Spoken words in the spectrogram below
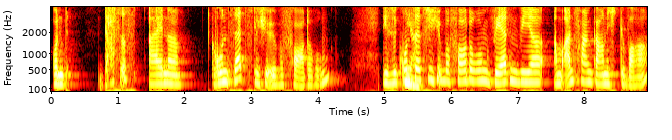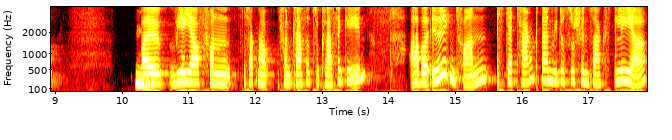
Und das ist eine grundsätzliche Überforderung, diese grundsätzliche ja. Überforderung werden wir am Anfang gar nicht gewahr, mhm. weil wir ja von, sag mal, von Klasse zu Klasse gehen. Aber irgendwann ist der Tank dann, wie du so schön sagst, leer.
